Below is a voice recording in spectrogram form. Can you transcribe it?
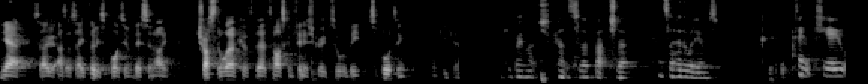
yeah, so as I say, fully supportive of this, and I trust the work of the task and finish groups who will be supporting. Very much, councillor Batchelor. Councillor Heather Williams. Thank you,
